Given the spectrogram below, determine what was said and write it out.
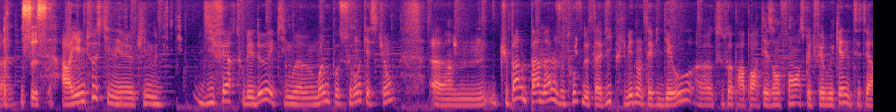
c'est ça. Alors, il y a une chose qui, qui nous diffère tous les deux et qui, moi, me pose souvent question. Euh, tu parles pas mal, je trouve, de ta vie privée dans tes vidéos, euh, que ce soit par rapport à tes enfants, ce que tu fais le week-end, etc.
